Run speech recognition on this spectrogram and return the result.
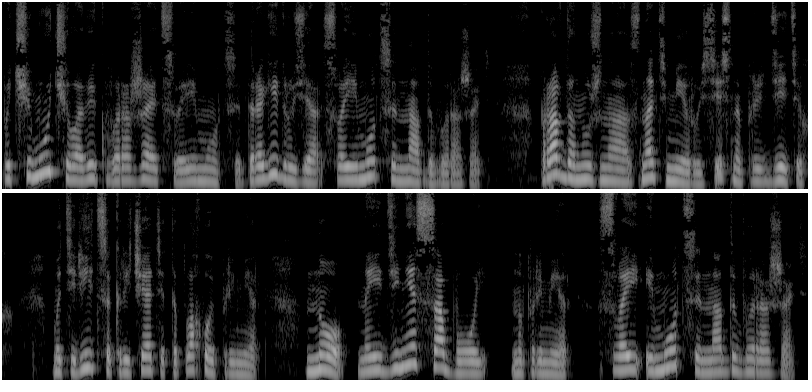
почему человек выражает свои эмоции? Дорогие друзья, свои эмоции надо выражать. Правда, нужно знать меру. Естественно, при детях материться, кричать – это плохой пример. Но наедине с собой, например, свои эмоции надо выражать.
